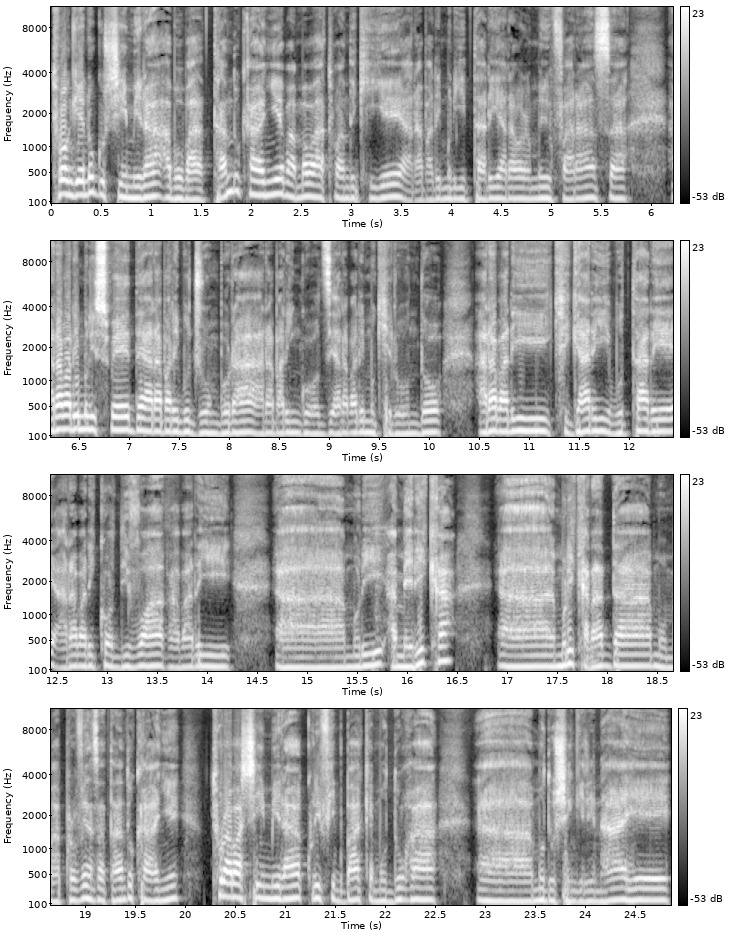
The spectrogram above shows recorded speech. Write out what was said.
Twongeye no gushimira abo batandukanye baba batwandikiye hari abari muri itali hari abari muri faransa hari abari muri suwede hari abari bujumbura hari abari ngozi hari abari mu kirundo hari abari kigali butare hari abari kodivuwari abari muri amerika muri canada mu maprovensi atandukanye turabashimira kuri fidibake muduha mudushingira intahe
